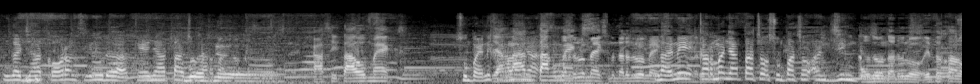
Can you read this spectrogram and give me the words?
nggak jahat ke orang sih ini udah kayak nyata juga karma Kasih tahu Max, sumpah ini yang karma lantang Bentar Max. dulu Max, bentar dulu Max. nah ini Bentar karma nyata cok sumpah cok anjing dulu. Bentar dulu, itu kalau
